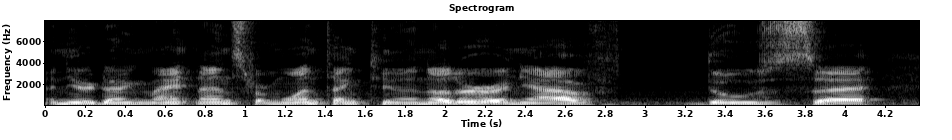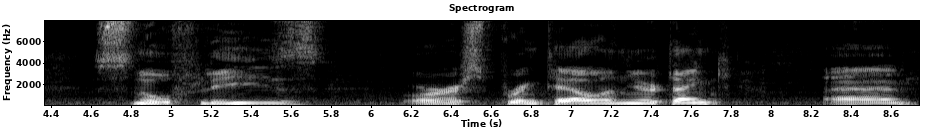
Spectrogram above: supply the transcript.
and you're doing maintenance from one tank to another, and you have those uh, snow fleas or springtail in your tank. Um,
